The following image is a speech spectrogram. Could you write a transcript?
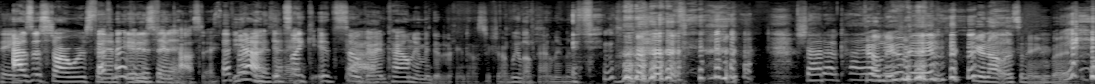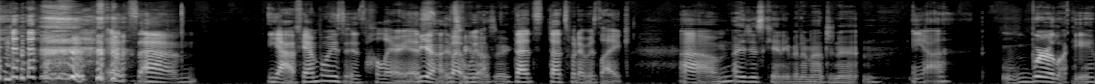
They As a Star Wars fan, Rogen it is is it. fantastic. Seth yeah, is it's it. like it's so Yeah. good. Kyle Newman did a fantastic job. We love Kyle Newman. Shout out Kyle, Kyle Newman. Newman. You're not listening, but it's um, yeah, Fanboys is hilarious. Yeah, it's but we- fantastic. that's that's what it was like. Um, I just can't even imagine it. yeah, We're lucky.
